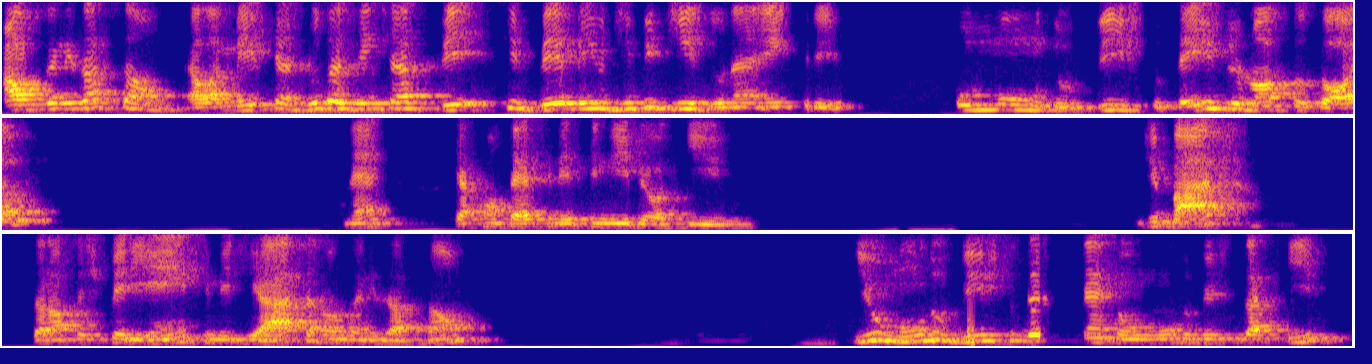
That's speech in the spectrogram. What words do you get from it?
a organização. Ela meio que ajuda a gente a ver, se ver meio dividido, né, entre o mundo visto desde os nossos olhos, né, que acontece nesse nível aqui de baixo, da nossa experiência imediata na organização, e o mundo visto desse, né, então o mundo visto daqui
